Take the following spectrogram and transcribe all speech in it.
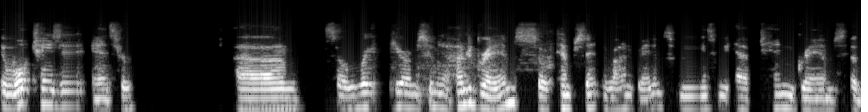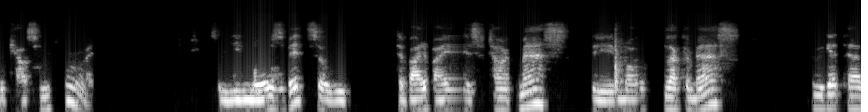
It won't change the answer. Um, so right here, I'm assuming 100 grams. So 10% of 100 grams means we have 10 grams of the calcium chloride. So we need moles of it. So we divide it by its atomic mass, the molecular mass. We get uh,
